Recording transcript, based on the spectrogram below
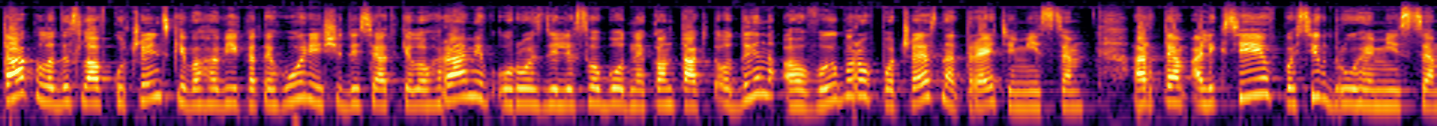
Так, Владислав Кучинський в ваговій категорії 60 кілограмів у розділі «Свободний контакт-1» виборов почесне третє місце. Артем Алєксєєв посів друге місце,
